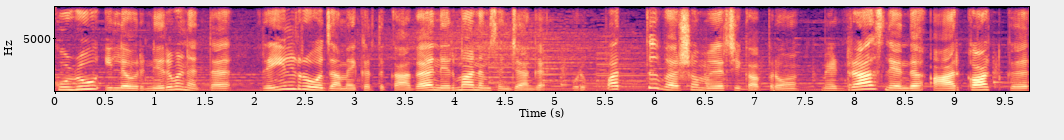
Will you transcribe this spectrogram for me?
குழு இல்லை ஒரு நிறுவனத்தை ரயில் ரோட்ஸ் அமைக்கிறதுக்காக நிர்மாணம் செஞ்சாங்க. ஒரு பத்து வருஷம் முயற்சிக்கு அப்புறம் மெட்ராஸ்லேருந்து ஆர்காட்க்கு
